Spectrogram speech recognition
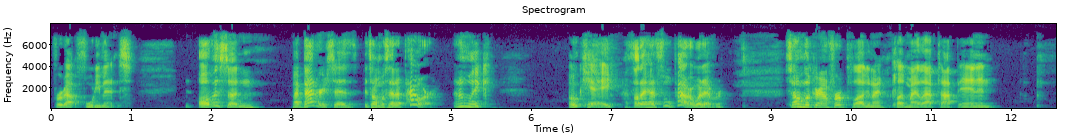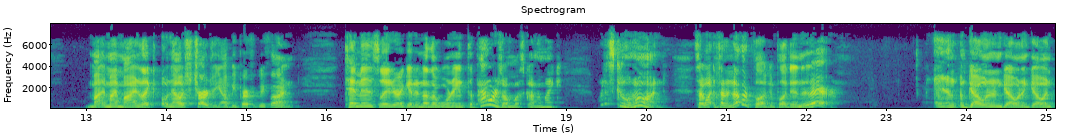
for about 40 minutes. All of a sudden, my battery says it's almost out of power. And I'm like, okay, I thought I had full power, whatever. So I'm looking around for a plug and I plug my laptop in and my, in my mind, like, oh, now it's charging. I'll be perfectly fine. 10 minutes later, I get another warning. The power's almost gone. I'm like, what is going on? So I went and found another plug and plugged it into there. And I'm- I'm going and going and going.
